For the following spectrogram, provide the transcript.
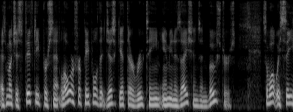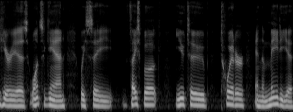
as much as 50% lower for people that just get their routine immunizations and boosters. So what we see here is, once again, we see Facebook, YouTube, Twitter, and the media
